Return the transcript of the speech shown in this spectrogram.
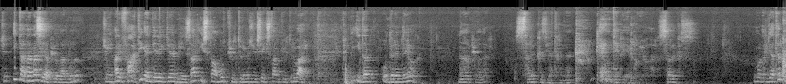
Şimdi İTA'da nasıl yapıyorlar bunu? Çünkü hani Fatih entelektüel bir insan, İstanbul kültürümüz, yüksek İslam kültürü var. Peki İDA o dönemde yok. Ne yapıyorlar? Sarı kız yatırımı en tepeye koyuyorlar. Sarı kız. Orada bir yatırım.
